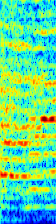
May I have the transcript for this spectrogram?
Amen.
